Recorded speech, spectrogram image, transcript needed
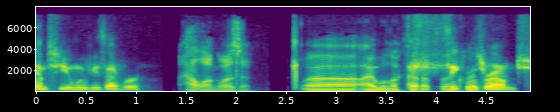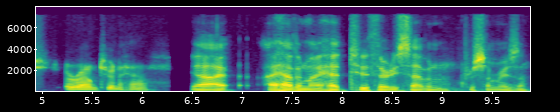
MCU movies ever. How long was it? Uh, I will look that I up. really think it was around around two and a half. Yeah, I I have in my head 237 for some reason.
